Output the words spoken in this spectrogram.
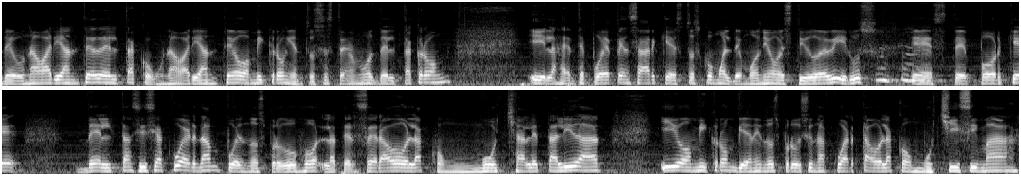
de una variante delta con una variante omicron y entonces tenemos deltacron y la gente puede pensar que esto es como el demonio vestido de virus, este porque Delta, si se acuerdan, pues nos produjo la tercera ola con mucha letalidad y Omicron viene y nos produce una cuarta ola con muchísima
